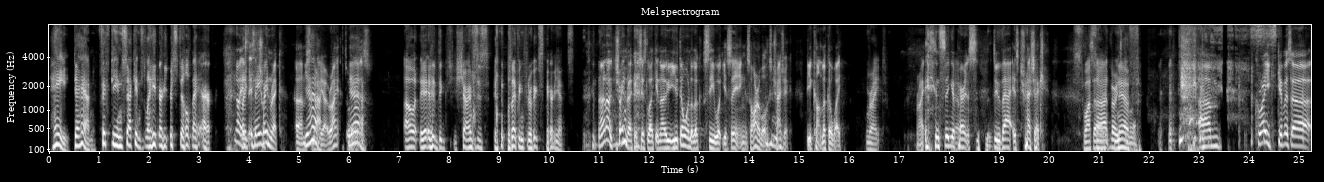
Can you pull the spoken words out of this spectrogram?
"Hey, Dan." 15 seconds later, you're still there. No, it's, Like, it's a hey- train wreck um, Yeah. scenario, right? Yeah. Oh, it, the Sharms is living through experience. No, no, train wreck is just like you know you don't want to look see what you're seeing. It's horrible. It's tragic, but you can't look away. Right. Right. And seeing your parents do that is tragic. So, not very Niff? Um, Craig, give us a.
